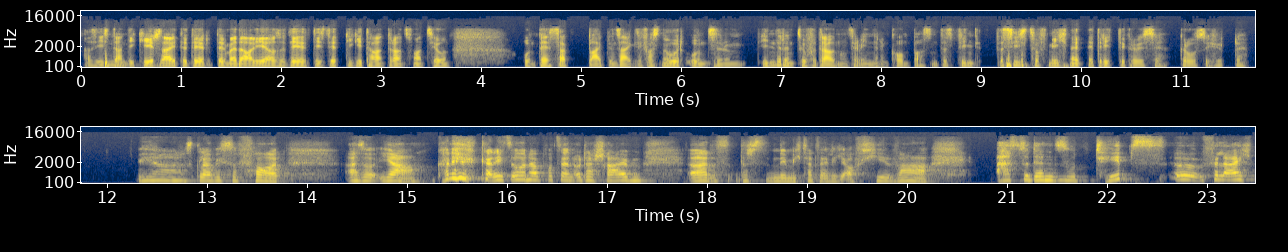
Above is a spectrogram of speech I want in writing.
Also ist dann mhm. die Kehrseite der, der Medaille, also der, dieser digitalen Transformation. Und deshalb bleibt uns eigentlich fast nur unserem Inneren zu vertrauen, unserem inneren Kompass. Und das, find, das ist für mich eine, eine dritte große, große Hürde. Ja, das glaube ich sofort. Also ja, kann ich, kann ich zu 100 Prozent unterschreiben. Äh, das, das nehme ich tatsächlich auch viel wahr. Hast du denn so Tipps äh, vielleicht,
